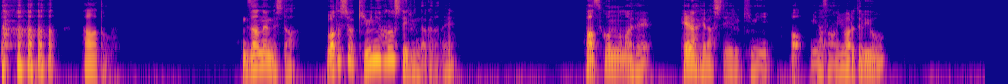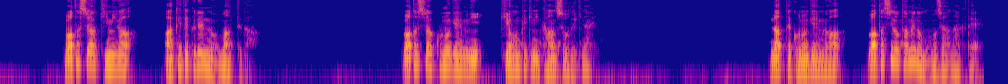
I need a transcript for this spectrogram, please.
ははは、ハート。残念でした。私は君に話しているんだからね。パソコンの前でヘラヘラしている君に、あ、皆さん言われてるよ。私は君が開けてくれるのを待ってた。私はこのゲームに基本的に干渉できない。だってこのゲームは私のためのものじゃなくて、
